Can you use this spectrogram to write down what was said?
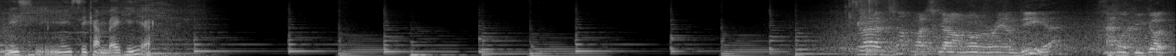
He needs, he needs to come back here. Well, there's not much going on around here. Like you got,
